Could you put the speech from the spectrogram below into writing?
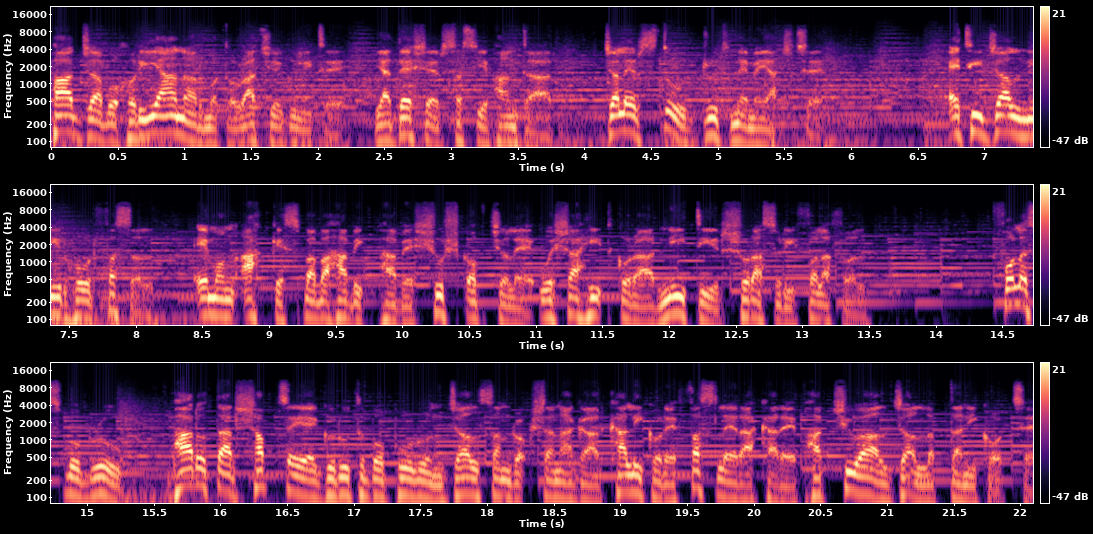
পাঞ্জাব ও হরিয়ানার মতো রাজ্যগুলিতে যা দেশের শস্য ভান্ডার, জলের স্তর দ্রুত নেমে আসছে। এটি জল নির্ভর ফসল, এমন আক্কে স্বাভাবিকভাবে শুষ্ক অঞ্চলে উৎসাহিত করার নীতির সরাসরি ফলাফল। ফলস্বরূপ, ভারত তার সবচেয়ে গুরুত্বপূর্ণ জল সংরক্ষণাগার খালি করে ফসলের আকারে ভার্চুয়াল জল রপ্তানি করছে।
